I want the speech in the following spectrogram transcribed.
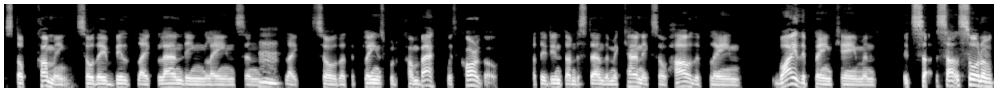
stopped coming. So they built like landing lanes and mm. like so that the planes would come back with cargo. But they didn't understand the mechanics of how the plane why the plane came and it's so, sort of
